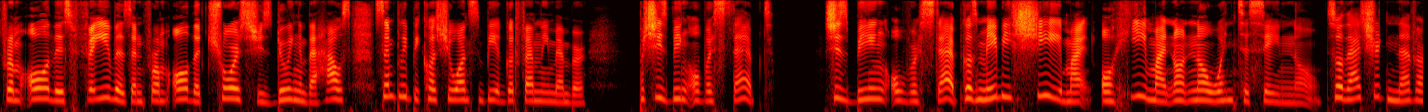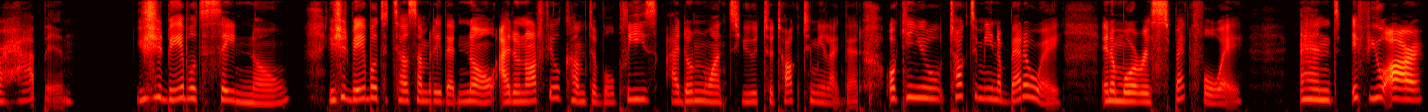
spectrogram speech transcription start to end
from all these favors and from all the chores she's doing in the house simply because she wants to be a good family member. But she's being overstepped. She's being overstepped because maybe she might or he might not know when to say no. So that should never happen. You should be able to say no. You should be able to tell somebody that no, I do not feel comfortable. Please, I don't want you to talk to me like that. Or can you talk to me in a better way, in a more respectful way? And if you are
